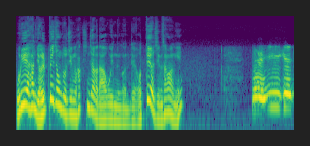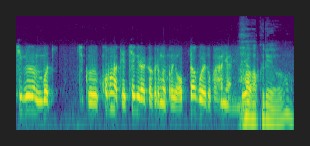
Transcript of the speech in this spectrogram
우리의 한 10배 정도 지금 확진자가 나오고 있는 건데 어때요, 지금 상황이? 네, 이게 지금 뭐 그 코로나 대책이랄까 그런 건 거의 없다고 해도 과언이 아닌데요. 아, 그래요.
